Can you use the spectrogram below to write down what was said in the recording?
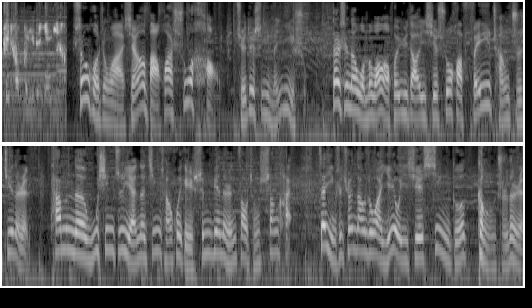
非常不利的影响。生活中啊，想要把话说好，绝对是一门艺术。但是呢，我们往往会遇到一些说话非常直接的人，他们的无心之言呢，经常会给身边的人造成伤害。在影视圈当中啊，也有一些性格耿直的人，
